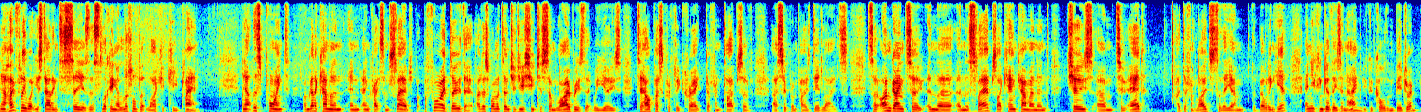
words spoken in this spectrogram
Now hopefully what you're starting to see is this looking a little bit like a key plan. Now at this point I'm going to come in and, and create some slabs but before I do that I just wanted to introduce you to some libraries that we use to help us quickly create different types of uh, superimposed dead loads. So I'm going to in the in the slabs I can come in and choose um, to add uh, different loads to the, um, the building here and you can give these a name you could call them bedroom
